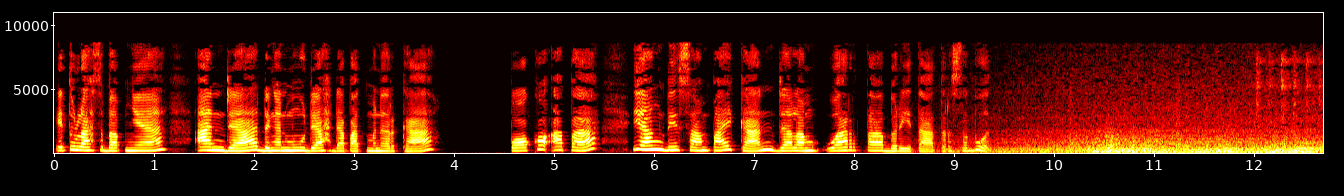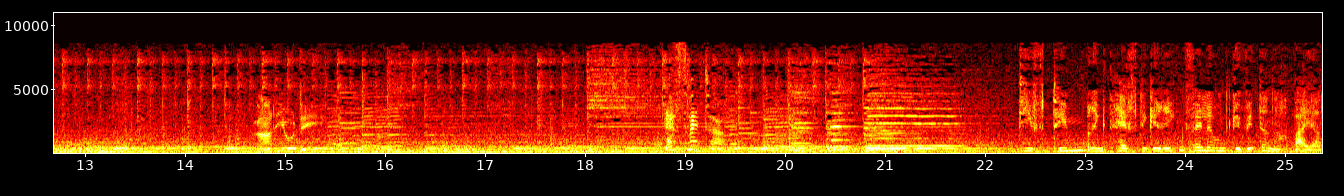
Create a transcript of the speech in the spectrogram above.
Itulah sebabnya Anda dengan mudah dapat menerka pokok apa yang disampaikan dalam warta berita tersebut. Wetter. Tief Tim bringt heftige Regenfälle und Gewitter nach Bayern.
